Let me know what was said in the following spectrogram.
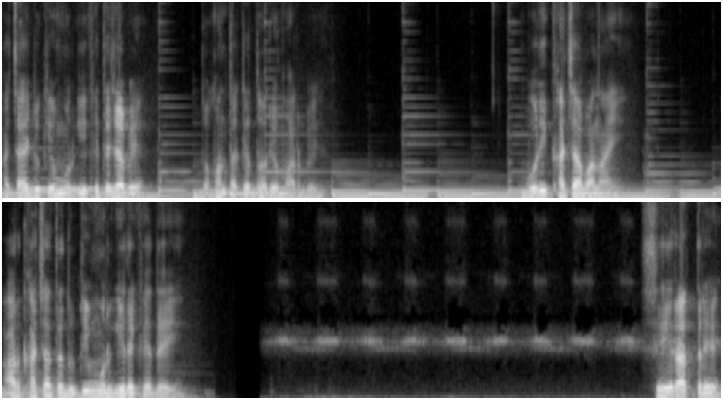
খাঁচায় ঢুকে মুরগি খেতে যাবে, তখন তাকে ধরে মারবে। বুড়ি খাঁচা বানায় আর খাঁচাতে দুটি মুরগি রেখে দেয়। সেই রাত্রে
